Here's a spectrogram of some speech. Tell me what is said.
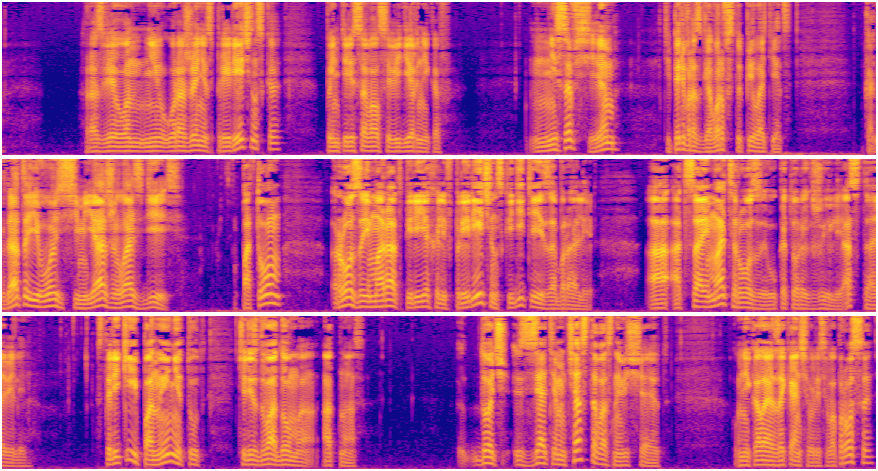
«Разве он не уроженец Приреченска?» — поинтересовался Ведерников. «Не совсем». Теперь в разговор вступил отец. «Когда-то его семья жила здесь. Потом Роза и Марат переехали в Приреченск и детей забрали, а отца и мать Розы, у которых жили, оставили. Старики и поныне тут, через два дома от нас. Дочь с зятем часто вас навещают?» У Николая заканчивались вопросы.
